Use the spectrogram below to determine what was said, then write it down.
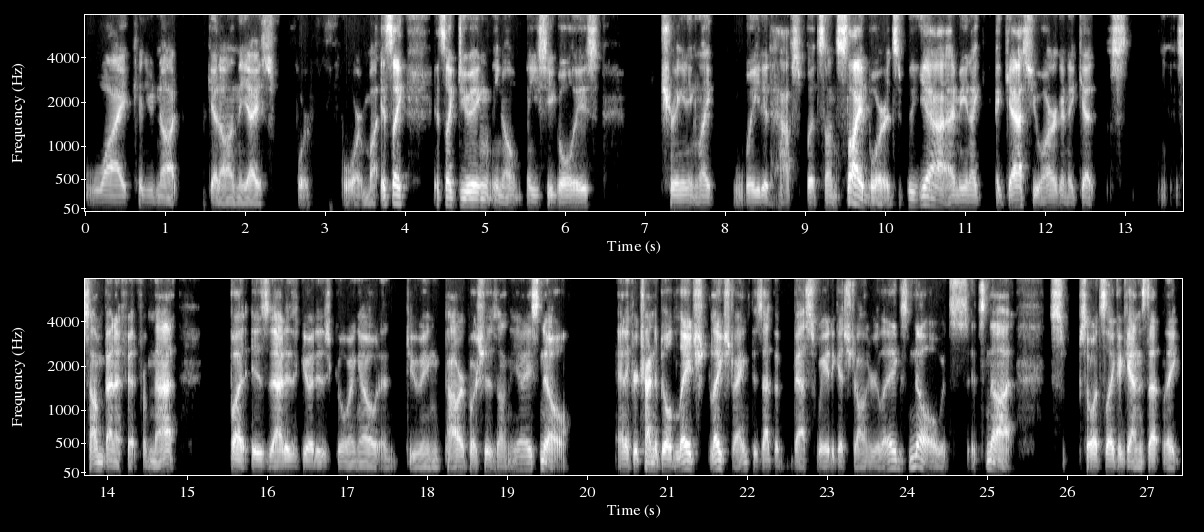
why can you not get on the ice for four months? It's like it's like doing you know when you see goalies training like weighted half splits on slide boards. But yeah, I mean I I guess you are going to get some benefit from that, but is that as good as going out and doing power pushes on the ice? No. And if you're trying to build leg leg strength, is that the best way to get stronger legs? No, it's it's not. So it's like again, it's that like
